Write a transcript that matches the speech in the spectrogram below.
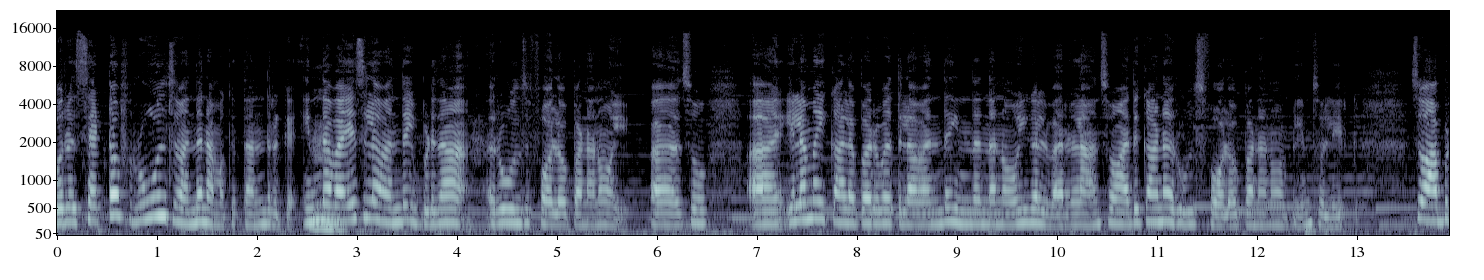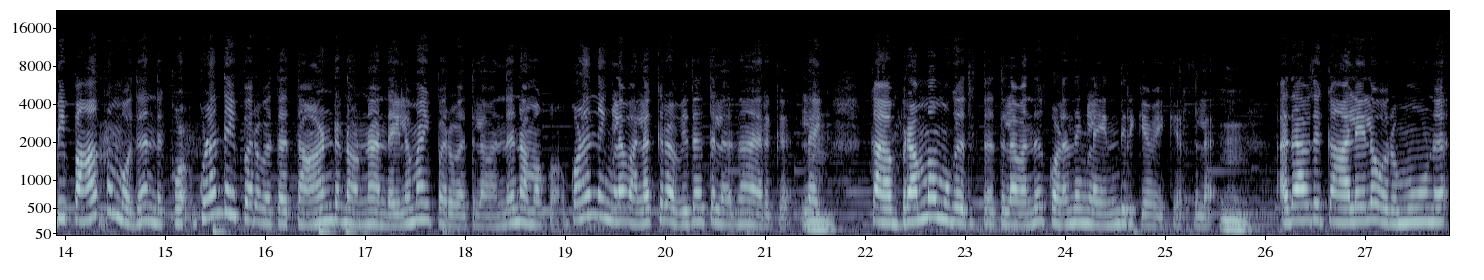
ஒரு செட் ஆஃப் ரூல்ஸ் வந்து நமக்கு தந்திருக்கு. இந்த வயசுல வந்து இப்படிதான் ரூல்ஸ் ஃபாலோ பண்ணணும். ஸோ இளமை கால பருவத்துல வந்து இந்தந்த நோய்கள் வரலாம். ஸோ அதுக்கான ரூல்ஸ் ஃபாலோ பண்ணணும் அப்படின்னு சொல்லியிருக்கு. ஸோ அப்படி பார்க்கும்போது அந்த கு- குழந்தை பருவத்தை தாண்டினோன்னா அந்த இளமை பருவத்துல வந்து நம்ம கு- குழந்தைங்கள வளர்க்குற விதத்துல தான் இருக்கு. லைக் பிரம்ம முகூர்த்தத்துல வந்து குழந்தைங்களை எந்திரிக்க வைக்கிறதுல. அதாவது காலையில ஒரு மூணு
